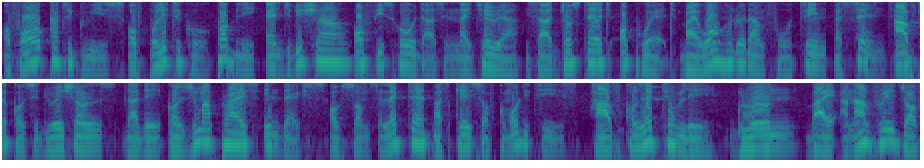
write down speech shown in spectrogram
of all categories of political, public, and judicial office holders in Nigeria is adjusted upward by 114% after considerations that the consumer price index of some selected baskets of commodities have collectively grown by an average of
